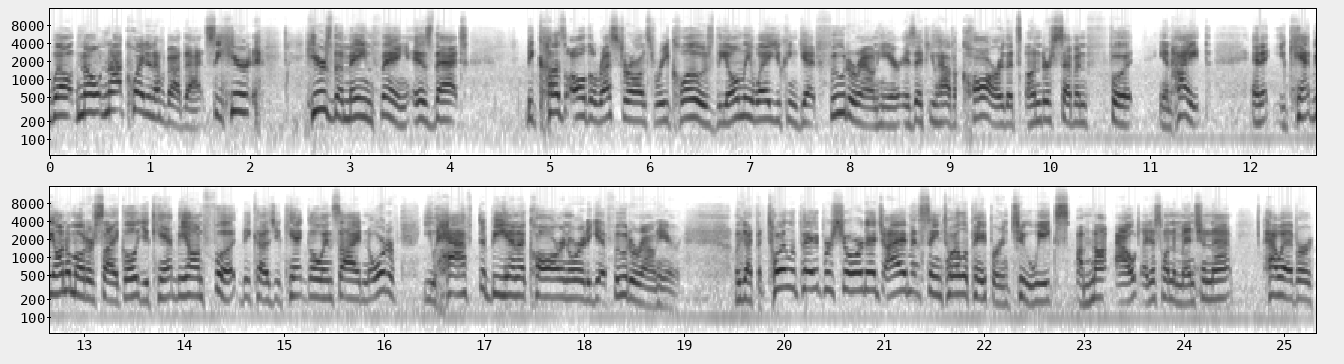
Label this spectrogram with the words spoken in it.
Well, no, not quite enough about that. See, here, here's the main thing: is that because all the restaurants reclosed, the only way you can get food around here is if you have a car that's under seven foot in height. And it, you can't be on a motorcycle, you can't be on foot because you can't go inside and order. You have to be in a car in order to get food around here. We got the toilet paper shortage. I haven't seen toilet paper in two weeks. I'm not out, I just want to mention that. However,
